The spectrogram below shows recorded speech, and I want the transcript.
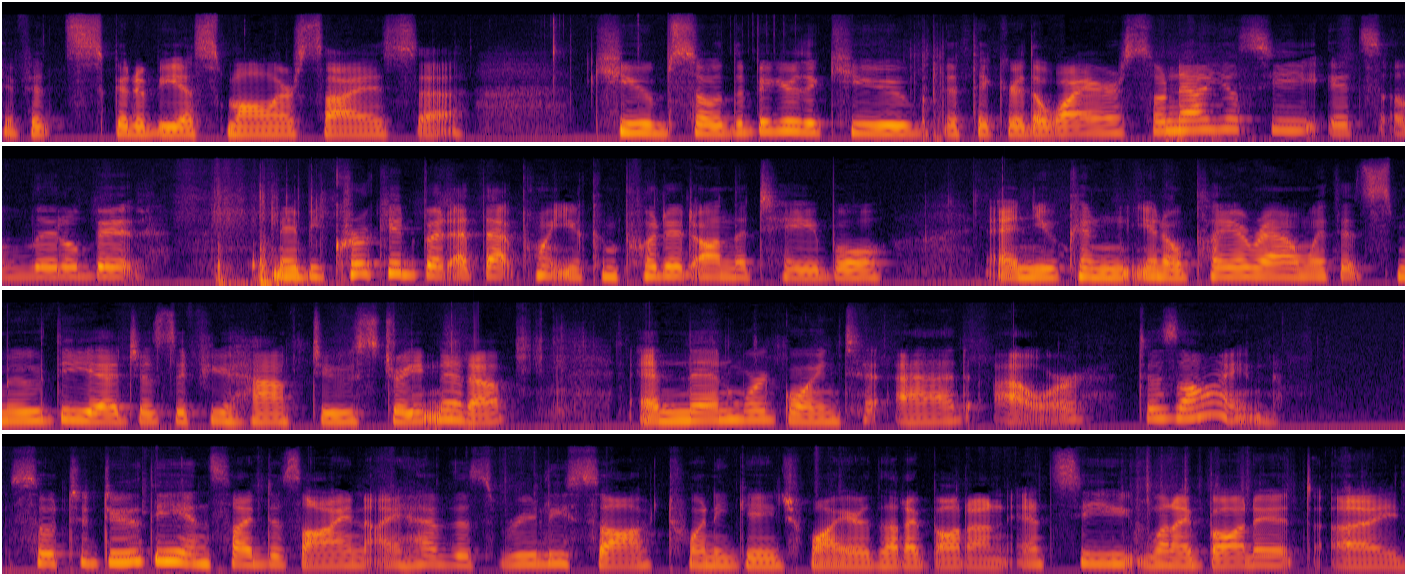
if it's going to be a smaller size uh, cube. So the bigger the cube, the thicker the wire. So now you'll see it's a little bit maybe crooked, but at that point you can put it on the table and you can, you know, play around with it, smooth the edges if you have to, straighten it up. And then we're going to add our design. So to do the inside design, I have this really soft 20 gauge wire that I bought on Etsy. When I bought it, I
